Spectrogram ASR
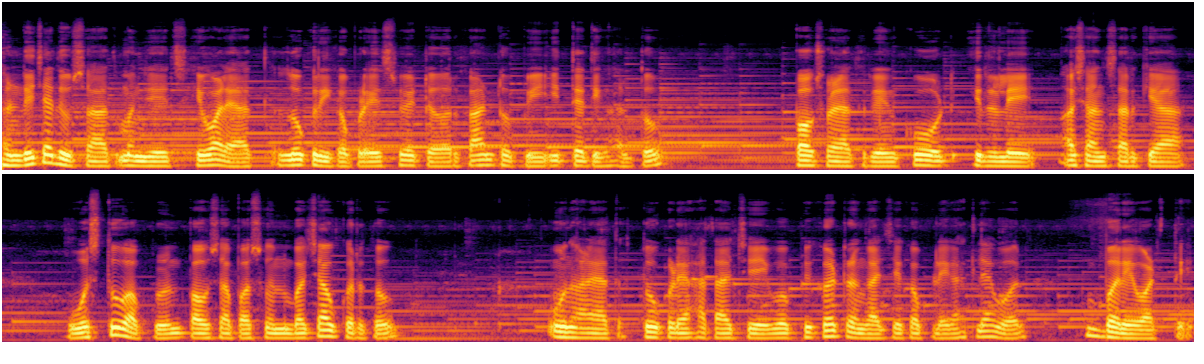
थंडीच्या दिवसात म्हणजेच हिवाळ्यात लोकरी कपडे स्वेटर कानटोपी इत्यादी घालतो. पावसाळ्यात रेनकोट इरले अशांसारख्या वस्तू वापरून पावसापासून बचाव करतो. उन्हाळ्यात तोकडे हाताचे व फिकट रंगाचे कपडे घातल्यावर बरे वाटते.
